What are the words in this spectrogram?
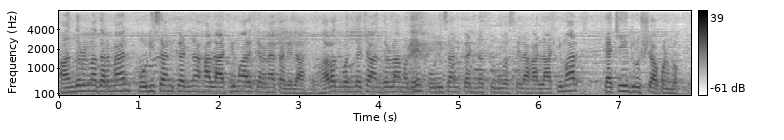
आंदोलनादरम्यान पोलिसांकडनं हा लाठीमार करण्यात आलेला आहे. भारत बंदच्या आंदोलनामध्ये पोलिसांकडनं सुरू असलेला हा लाठीमार त्याचीही दृश्य आपण बघतो.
